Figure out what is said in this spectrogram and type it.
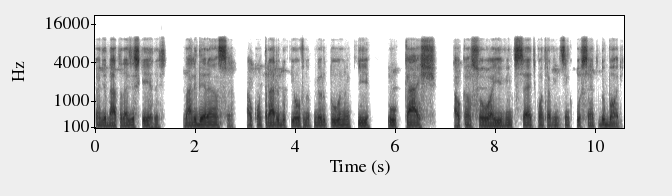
candidato das esquerdas, na liderança, ao contrário do que houve no primeiro turno, em que o Cash alcançou aí 27 contra 25% do Boric.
